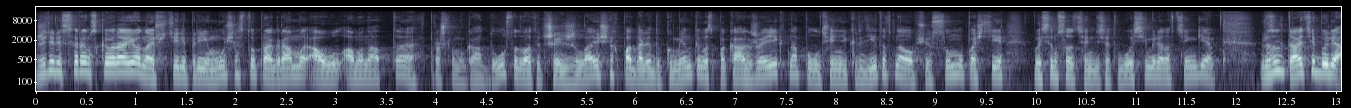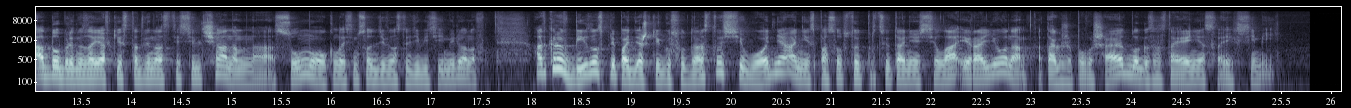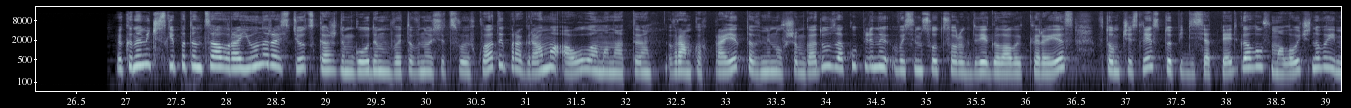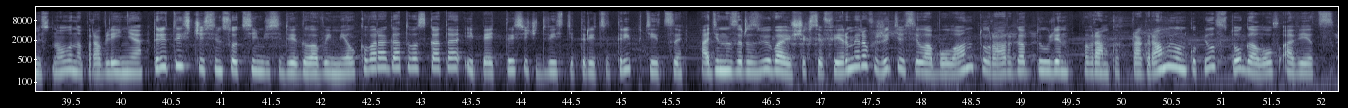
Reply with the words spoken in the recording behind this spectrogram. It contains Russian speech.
Жители Сырымского района ощутили преимущество программы «Аул Аманатта». В прошлом году 126 желающих подали документы в СПК «Акжаик» на получение кредитов на общую сумму почти 878 миллионов тенге. В результате были одобрены заявки 112 сельчанам на сумму около 799 миллионов. Открыв бизнес при поддержке государства, сегодня они способствуют процветанию села и района, а также повышают благосостояние своих семей. Экономический потенциал района растет с каждым годом. В это вносит свой вклад и программа «Аула Аманаты». В рамках проекта в минувшем году закуплены 842 головы КРС, в том числе 155 голов молочного и мясного направления, 3772 головы мелкого рогатого скота и 5233 птицы. Один из развивающихся фермеров – житель села Булан Турар Габдулин. В рамках программы он купил 100 голов овец.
